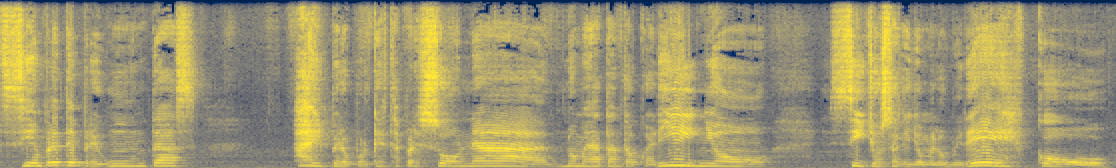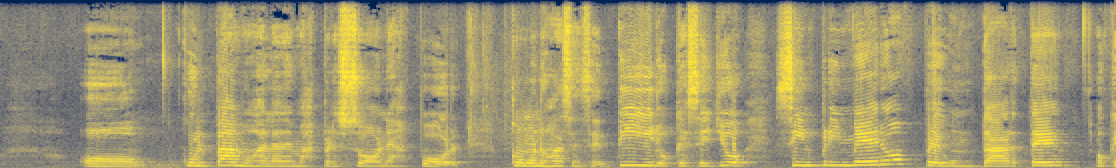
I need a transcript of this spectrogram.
siempre te preguntas, ay, pero ¿por qué esta persona no me da tanto cariño? Si yo sé que yo me lo merezco o culpamos a las demás personas por cómo nos hacen sentir o qué sé yo, sin primero preguntarte, ok,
